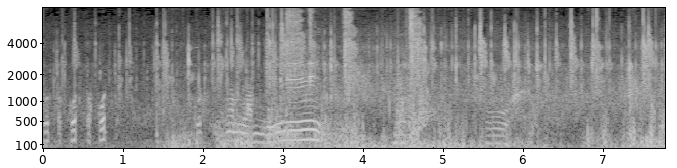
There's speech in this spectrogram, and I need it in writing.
กุดปะกุดปะกด กดเหลืองำลำเลยโอ้โอ้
